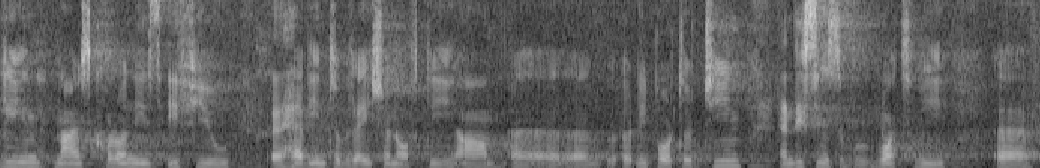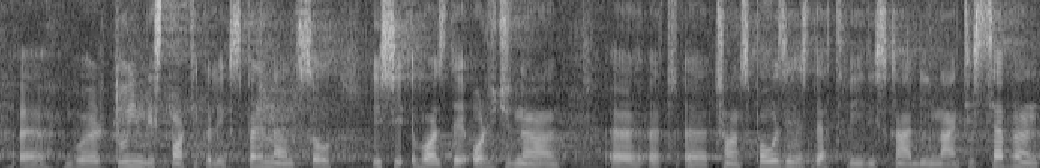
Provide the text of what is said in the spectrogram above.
green, nice colonies if you uh, have integration of the um, uh, reporter gene. And this is what we were doing this particular experiment. So this was the original uh, uh, that we described in 97,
